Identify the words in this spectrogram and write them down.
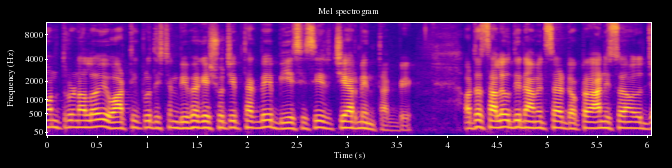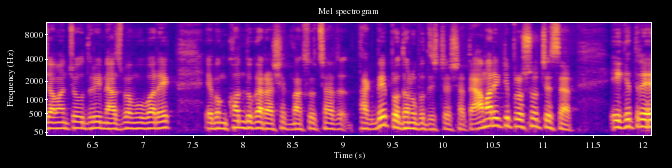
মন্ত্রণালয় ও আর্থিক প্রতিষ্ঠান বিভাগের সচিব থাকবে বিএসসিসির চেয়ারম্যান থাকবে। অর্থাৎ সালেউদ্দিন আহমেদ স্যার ডক্টর আনিসুজ্জামান চৌধুরী নাজমা মুবারক এবং খন্দকার রাশেদ মাকসুদ স্যার থাকবে প্রধান উপদেষ্টার সাথে। আমার একটি প্রশ্ন হচ্ছে স্যার এক্ষেত্রে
